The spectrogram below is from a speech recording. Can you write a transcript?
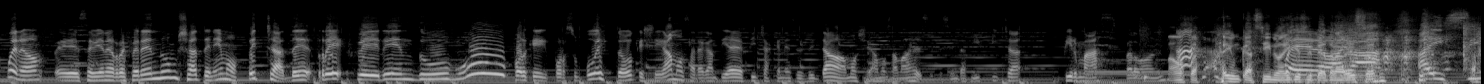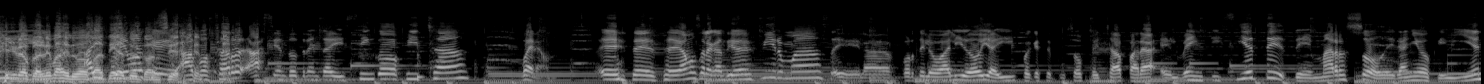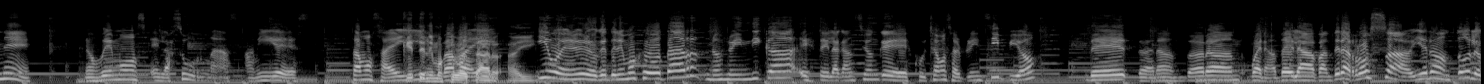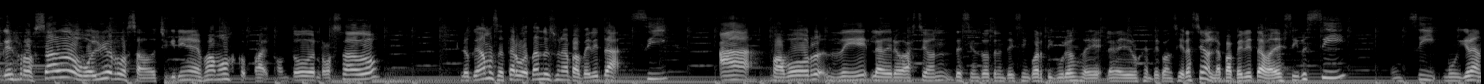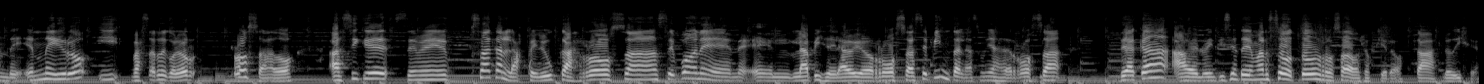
Bueno, eh, se viene el referéndum, ya tenemos fecha de referéndum, ¡uh! porque por supuesto que llegamos a la cantidad de fichas que necesitábamos, llegamos a más de 700.000 fichas, firmas, perdón. Vamos a- hay un casino ahí que se te atravesó. ahí- sí. Hay unos problemas de ludopatía en tu inconsciente. apostar a 135 fichas. Bueno, este, llegamos a la cantidad de firmas, eh, la corte lo validó y ahí fue que se puso fecha para el 27 de marzo del año que viene. Nos vemos en las urnas, amigues. Estamos ahí. ¿Qué tenemos que ahí. votar ahí? Y bueno, lo que tenemos que votar nos lo indica este, la canción que escuchamos al principio de tarán, tarán, bueno, de la Pantera Rosa, ¿vieron? Todo lo que es rosado volvió rosado, chiquilines, vamos con, con todo el rosado. Lo que vamos a estar votando es una papeleta sí a favor de la derogación de 135 artículos de la ley de urgente consideración. La papeleta va a decir sí, un sí muy grande en negro y va a ser de color rosado. Así que se me sacan las pelucas rosas, se ponen el lápiz de labio rosa, se pintan las uñas de rosa. De acá al 27 de marzo, todos rosados los quiero. Está, lo dije.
